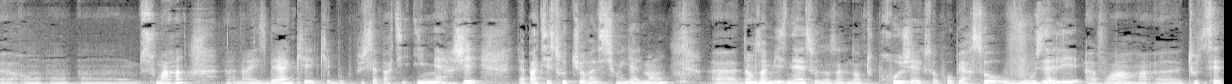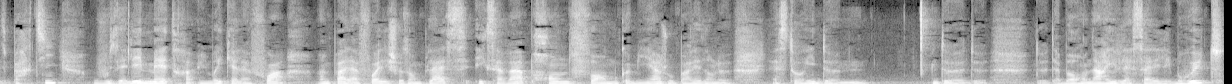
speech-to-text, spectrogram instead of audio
en, sous-marin, hein, dans l'iceberg, qui est, qui est beaucoup plus la partie immergée, la partie structuration également. Euh, dans un business ou dans, un, dans, tout projet, que ce soit pro perso, vous avoir euh, toute cette partie où vous allez mettre une brique à la fois, un pas à la fois, les choses en place et que ça va prendre forme. Comme hier, je vous parlais dans le, la story de d'abord on arrive, la salle elle est brute,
